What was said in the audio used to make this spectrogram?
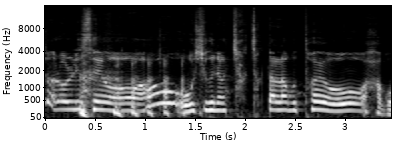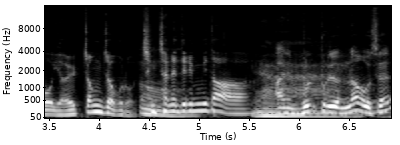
잘 어울리세요. 아우, 옷이 그냥 착착 싹 달라붙어요 하고 열정적으로 칭찬해 드립니다. 야. 아니 물 뿌렸나 옷에?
